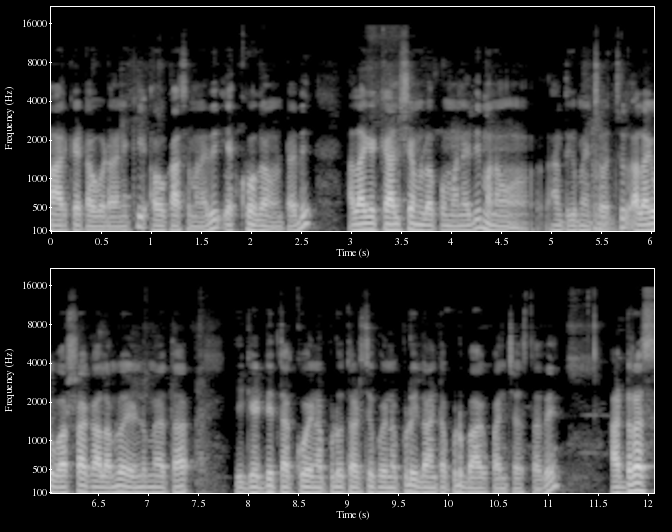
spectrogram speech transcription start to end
మార్కెట్ అవ్వడానికి అవకాశం అనేది ఎక్కువగా ఉంటుంది. అలాగే కాల్షియం లోపం అనేది మనం అంతిగమించవచ్చు అలాగే వర్షాకాలంలో ఎండు మేత ఈ గడ్డి తక్కువైనప్పుడు తడిచిపోయినప్పుడు ఇలాంటప్పుడు బాగా పనిచేస్తుంది. అడ్రస్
